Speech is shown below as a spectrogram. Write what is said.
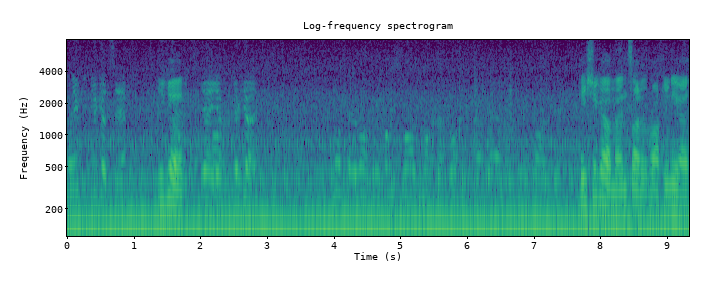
You, you, you're good, Sam. You're good? Yeah, you're, you're good. He should go on the inside of the rock anyway.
